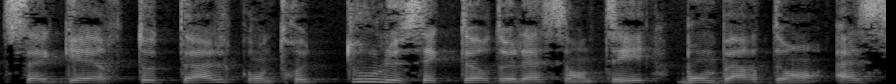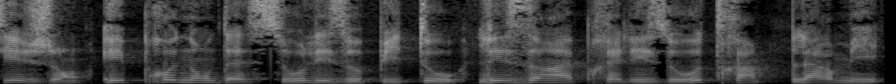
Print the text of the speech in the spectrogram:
sa guerre totale contre tout le secteur de la santé, bombardant, assiégeant et prenant d'assaut les hôpitaux les uns après les autres. L'armée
